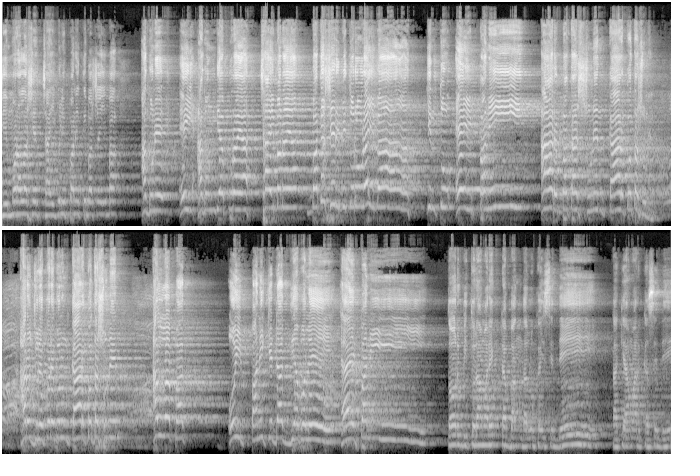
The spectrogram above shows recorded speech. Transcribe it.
যে মরালাসের ছাইগুলি পানিতে বাসাইবা আগুনে এই আগুন দিয়া পুরায়া ছাই বানায়া বাতাসের ভিতরে উড়াইবা। কিন্তু এই পানি আর বাতাস শুনেন, কার কথা শুনেন? আরও জোরে করে বলুন, কার কথা শুনেন? আল্লাহ পাক ওই পানিকে ডাক দিয়া বলে, এই পানি, তোর ভিতরে আমার একটা বান্দা লুকাইছে, দে। তাকে আমার কাছে দে।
